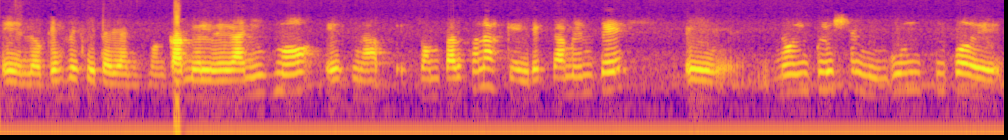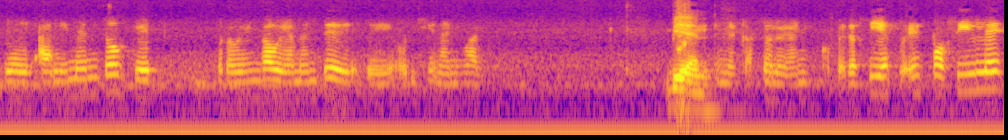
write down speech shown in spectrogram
en lo que es vegetarianismo. En cambio, el veganismo es una, son personas que directamente eh, no incluyen ningún tipo de, alimento que provenga obviamente de, origen animal. Bien. En el caso del veganismo. Pero sí es, es posible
